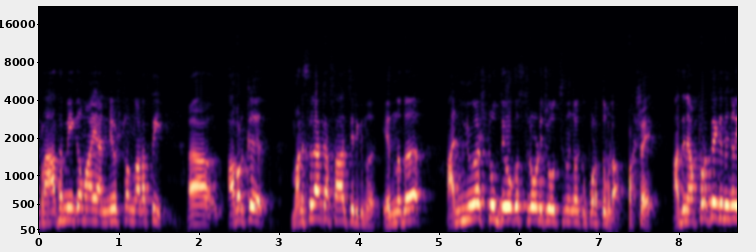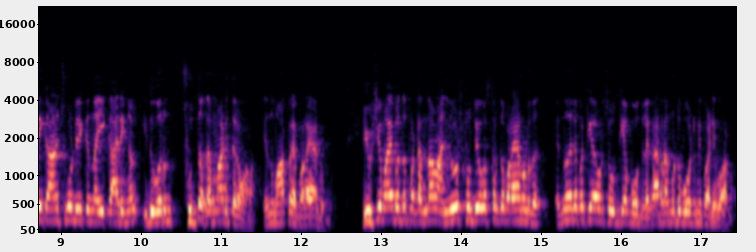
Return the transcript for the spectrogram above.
പ്രാഥമികമായ അന്വേഷണം നടത്തി അവർക്ക് മനസ്സിലാക്കാൻ സാധിച്ചിരിക്കുന്നത് എന്നത് അന്വേഷണ ഉദ്യോഗസ്ഥരോട് ചോദിച്ച് നിങ്ങൾക്ക് പുറത്തുവിടാം. പക്ഷേ അതിനപ്പുറത്തേക്ക് നിങ്ങൾ ഈ കാണിച്ചുകൊണ്ടിരിക്കുന്ന ഈ കാര്യങ്ങൾ ഇത് വെറും ശുദ്ധ തെമ്മാടിത്തരമാണ് എന്ന് മാത്രമേ പറയാനുള്ളൂ. ഈ വിഷയവുമായി ബന്ധപ്പെട്ട് എന്താണ് അന്വേഷണ ഉദ്യോഗസ്ഥർക്ക് പറയാനുള്ളത് എന്നതിനെ പറ്റി അവർ ചോദിക്കാൻ പോകുന്നില്ല. കാരണം അങ്ങോട്ട് പോയിട്ട് ഇനി പണി പാടും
